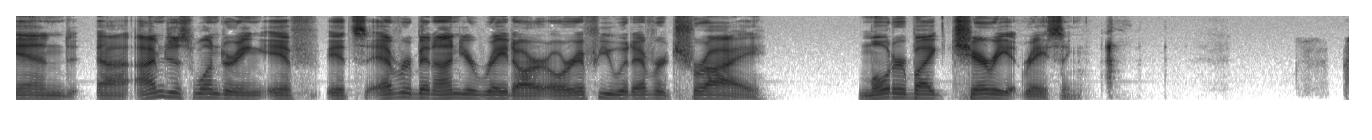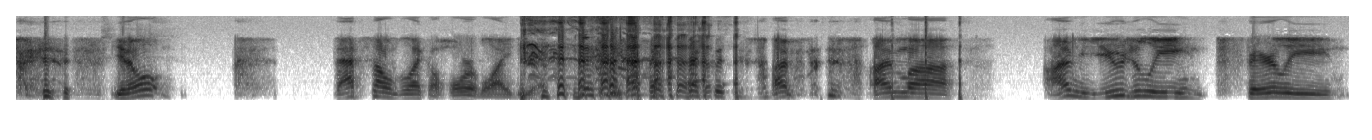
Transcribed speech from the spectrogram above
and uh, I'm just wondering if it's ever been on your radar, or if you would ever try motorbike chariot racing. you know, that sounds like a horrible idea. I'm I'm uh, I'm usually fairly.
